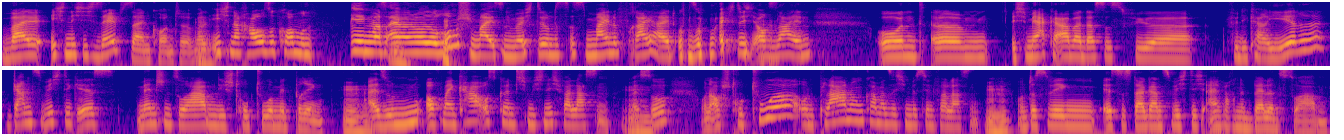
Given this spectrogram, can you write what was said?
weil ich nicht ich selbst sein konnte, weil ich nach Hause komme und irgendwas einfach nur so rumschmeißen möchte und es ist meine Freiheit und so möchte ich auch sein. Und ähm, ich merke aber, dass es für, für die Karriere ganz wichtig ist, Menschen zu haben, die Struktur mitbringen. Also nu- auf mein Chaos könnte ich mich nicht verlassen, weißt du? Und auf Struktur und Planung kann man sich ein bisschen verlassen. Und deswegen ist es da ganz wichtig, einfach eine Balance zu haben.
